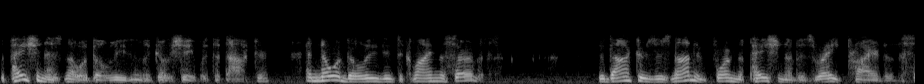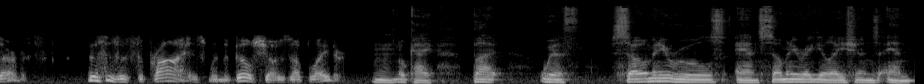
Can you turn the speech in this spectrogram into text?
The patient has no ability to negotiate with the doctor and no ability to decline the service. The doctor does not inform the patient of his rate prior to the service. This is a surprise when the bill shows up later. Mm, okay, but with so many rules and so many regulations and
